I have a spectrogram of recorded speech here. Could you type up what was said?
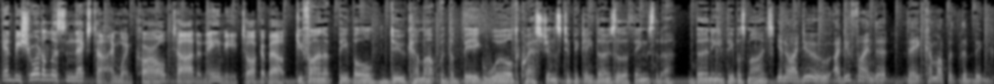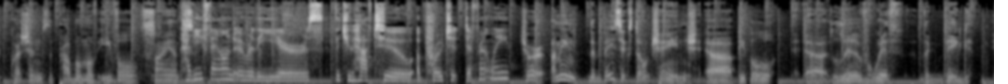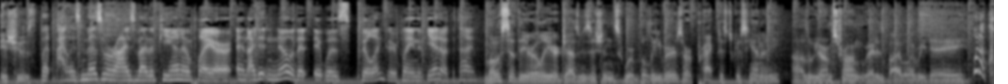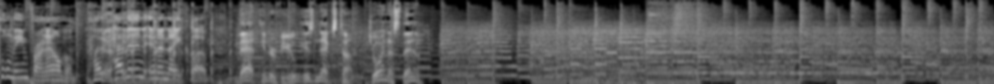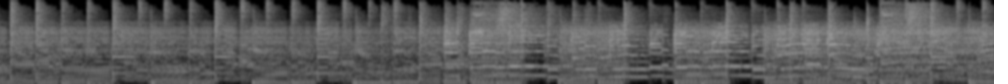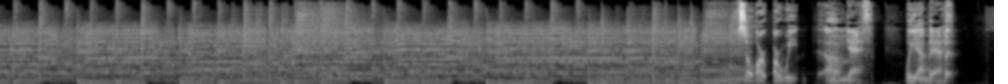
And be sure to listen next time when Carl, Todd, and Aimee talk about Do you find that people do come up with the big world questions typically? Those are the things that are burning in people's minds? You know, I do. I do find that they come up with the big questions: the problem of evil, science. Have you found over the years that you have to approach it differently? Sure. I mean, the basics don't change. Uh, people uh, live with the big issues. But I was mesmerized by the piano player, and I didn't know that it was Bill Edgar playing the piano at the time. Most of the earlier jazz musicians were believers or practiced Christianity. Uh, Louis Armstrong read his Bible every day. What a cool name for an album Heaven in a Nightclub. that interview is next time. Join us then. So are are we? Um, Death. Well, yeah, but, death. but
